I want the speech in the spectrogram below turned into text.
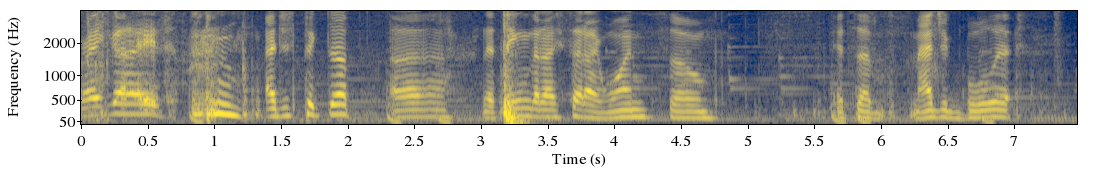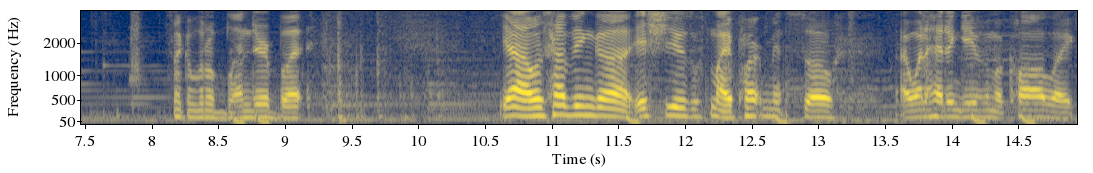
All right, guys, I just picked up uh, the thing that I said I won. So it's a magic bullet. It's like a little blender, but yeah, I was having uh, issues with my apartment. So I went ahead and gave them a call. Like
